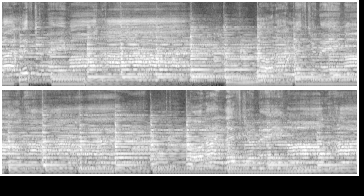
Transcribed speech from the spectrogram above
I lift your name on high. Lord, I lift your name on high. Lord, I lift your name on high.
